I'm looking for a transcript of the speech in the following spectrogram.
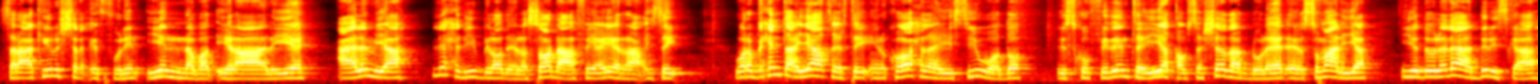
saraakiil sharci fulin iyo nabad ilaaliye. Caalami ah lixdii bilood ee la soo dhaafay ayay raacisay warbixinta ayaa qirtay in kooxda ay sii wado isku fidinta iyo qabsashada dhuleed ee soomaaliya iyo dowladaha deriska ah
